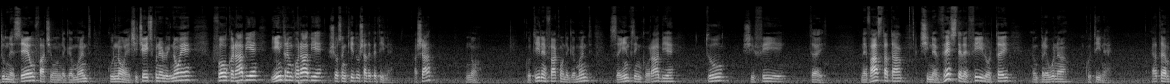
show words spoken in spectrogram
Dumnezeu face un legământ cu Noe. Și ce îi spune lui Noe? Fă o corabie, intră în corabie și o să închid ușa de pe tine. Așa? Nu. Cu tine fac un legământ să intri în corabie, tu și fiii tăi. Nevasta ta și nevestele fiilor tăi împreună cu tine. Iată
